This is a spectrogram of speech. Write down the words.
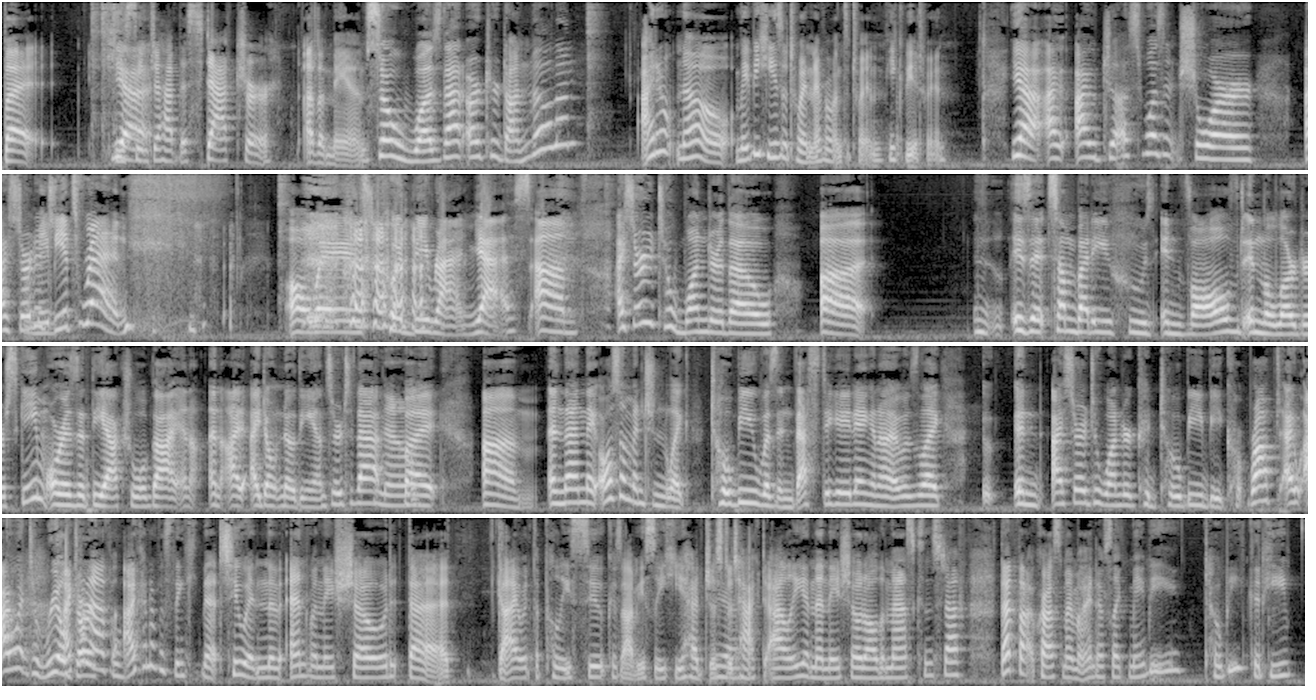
but he Yeah. seemed to have the stature of a man. So was that Archer Dunhill then? I don't know. Maybe he's a twin. Everyone's a twin. He could be a twin. Yeah, I, I just wasn't sure. I started Maybe it's Wren. always could be Wren. Yes. Um, I started to wonder though. Uh, is it somebody who's involved in the larger scheme, or is it the actual guy? And and I I don't know the answer to that. No. But um, and then they also mentioned like Toby was investigating, and I was like. And I started to wonder, could Toby be corrupt? I, I went to real I dark. kind of, I kind of was thinking that too in the end when they showed the guy with the police suit because obviously he had just Yeah. attacked Ali, and then they showed all the masks and stuff. That thought crossed my mind. I was like, maybe Toby could he?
